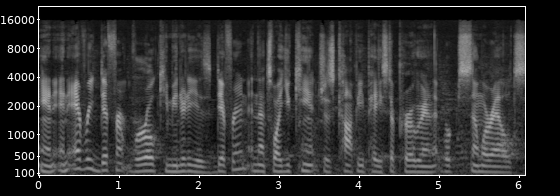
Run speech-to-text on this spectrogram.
And, and every different rural community is different, and that's why you can't just copy paste a program that worked somewhere else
